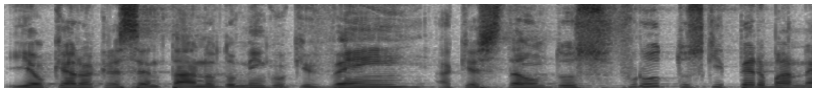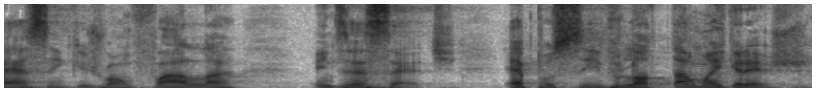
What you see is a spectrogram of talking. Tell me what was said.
E eu quero acrescentar no domingo que vem a questão dos frutos que permanecem, que João fala em 17. É possível lotar uma igreja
